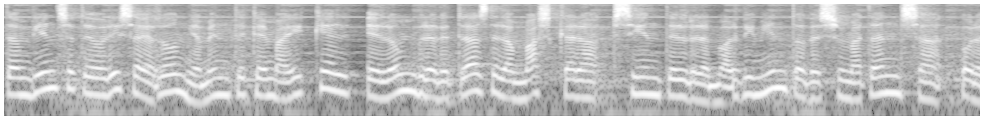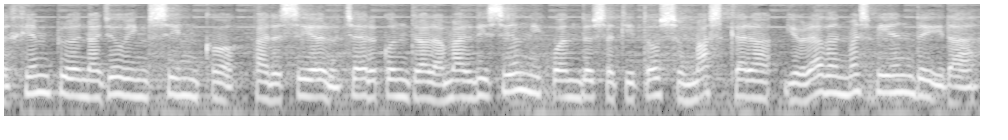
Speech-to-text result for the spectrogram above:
También se teoriza erróneamente que Michael, el hombre detrás de la máscara, siente el remordimiento de su matanza. Por ejemplo, en Halloween 5, parecía luchar contra la maldición y cuando se quitó su máscara, lloraban más bien de ira.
